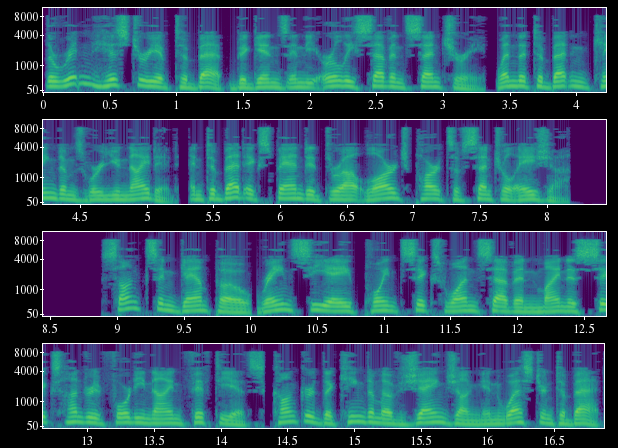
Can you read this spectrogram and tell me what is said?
The written history of Tibet begins in the early 7th century, when the Tibetan kingdoms were united, and Tibet expanded throughout large parts of Central Asia. Songtsen Gampo reign ca. conquered the kingdom of Zhangzhung in western Tibet,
